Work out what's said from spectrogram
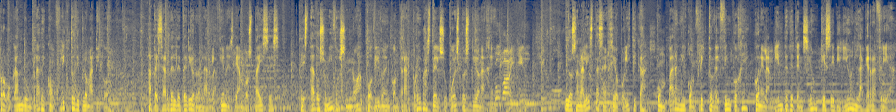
provocando un grave conflicto diplomático. A pesar del deterioro en las relaciones de ambos países, Estados Unidos no ha podido encontrar pruebas del supuesto espionaje. Los analistas en geopolítica comparan el conflicto del 5G con el ambiente de tensión que se vivió en la Guerra Fría.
